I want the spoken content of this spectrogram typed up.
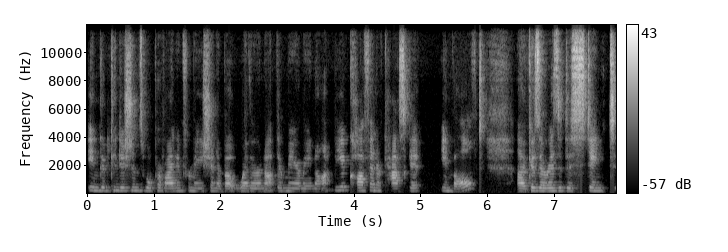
in good conditions, will provide information about whether or not there may or may not be a coffin or casket involved, because uh, there is a distinct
